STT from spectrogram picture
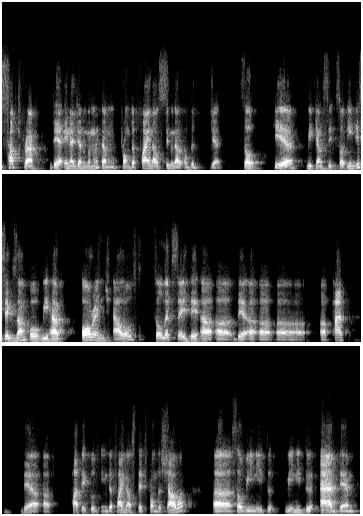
subtract their energy and momentum from the final signal of the jet. So here we can see, so in this example, we have orange arrows. So let's say they are, uh, they are, uh, uh, uh, part, they are uh, particles in the final state from the shower. Uh, so we need to, we need to add them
